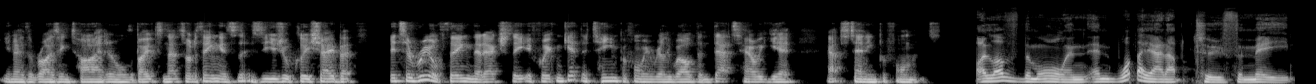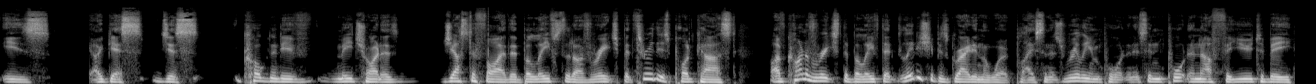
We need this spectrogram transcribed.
you know the rising tide and all the boats and that sort of thing is, is the usual cliche, but it's a real thing that actually, if we can get the team performing really well, then that's how we get outstanding performance. I love them all. And, and what they add up to for me is, I guess, just cognitive, me trying to justify the beliefs that I've reached. But through this podcast, I've kind of reached the belief that leadership is great in the workplace and it's really important. It's important enough for you to be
